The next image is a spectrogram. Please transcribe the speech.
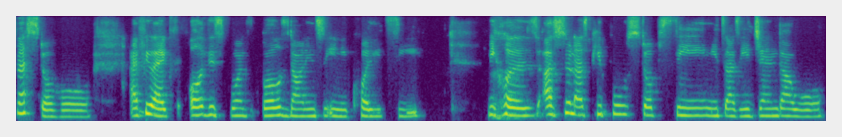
first of all, I feel like all this boils down into inequality because as soon as people stop seeing it as a gender war,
